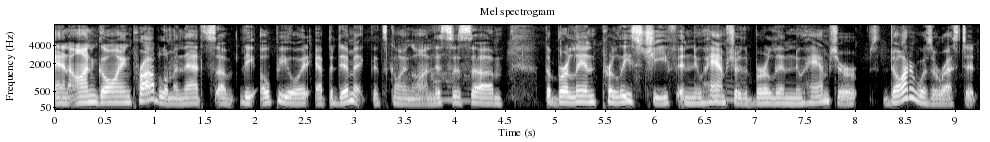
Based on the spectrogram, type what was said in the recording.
an ongoing problem, and that's uh, the opioid epidemic that's going on. This is um, the Berlin police chief in New Hampshire. The Berlin, New Hampshire daughter was arrested,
